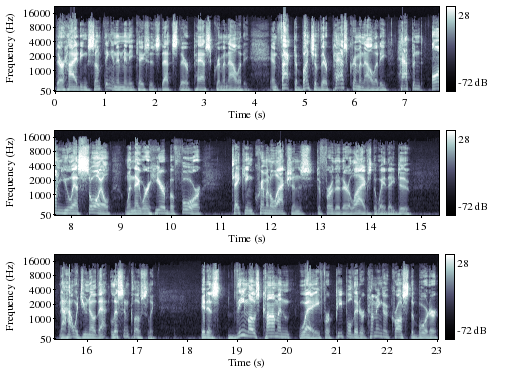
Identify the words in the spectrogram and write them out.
They're hiding something, and in many cases, that's their past criminality. In fact, a bunch of their past criminality happened on U.S. soil when they were here before taking criminal actions to further their lives the way they do. Now, how would you know that? Listen closely. It is the most common way for people that are coming across the border,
